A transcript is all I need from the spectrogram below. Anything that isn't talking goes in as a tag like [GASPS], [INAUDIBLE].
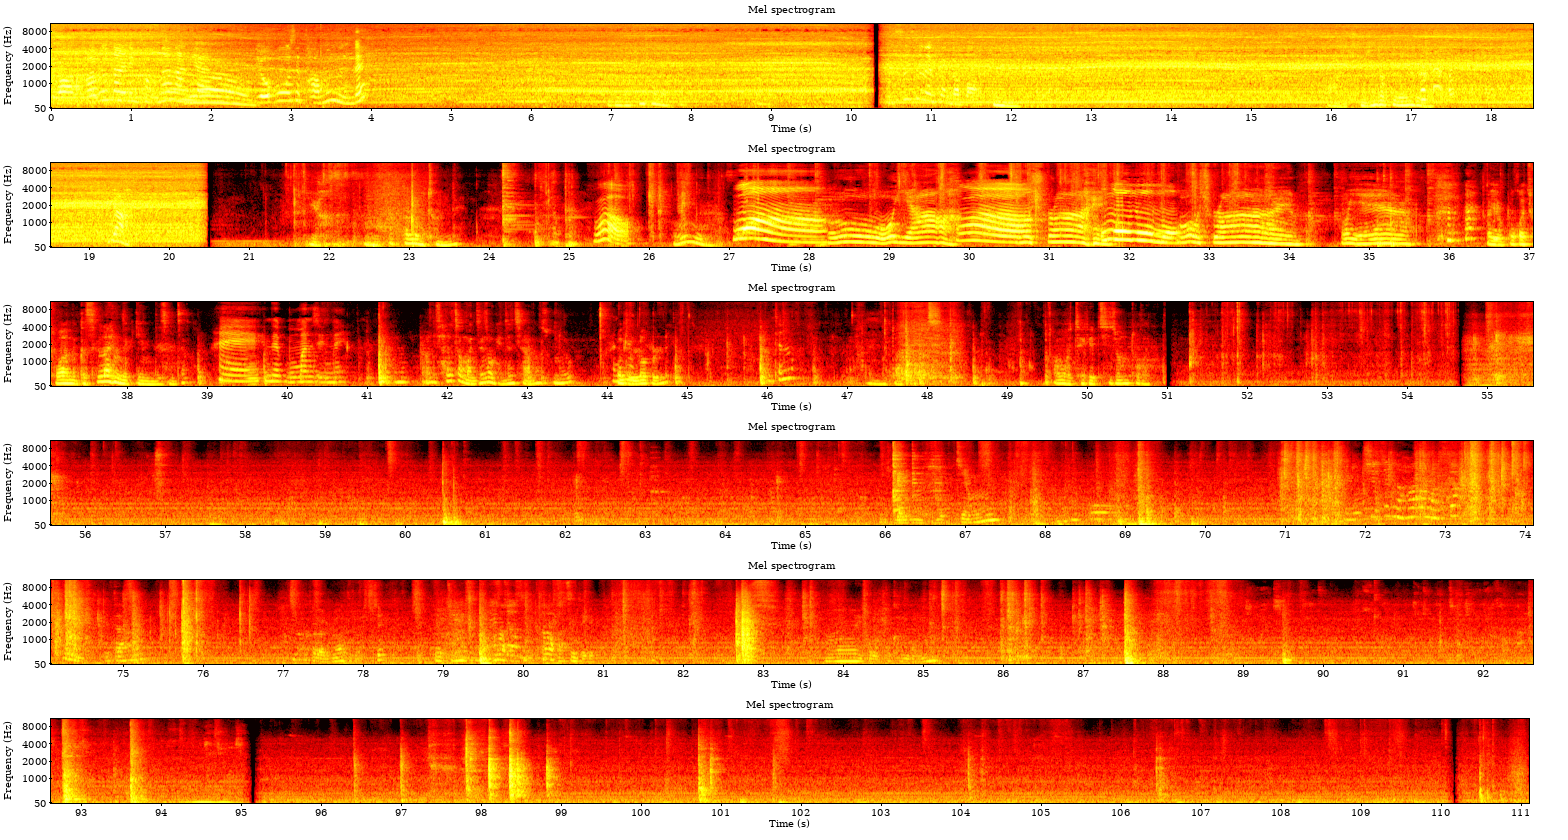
와 가루 날림 장난 아니야. 여보 옷에 다 묻는데? 이거 천천히 할까? 수수 냄새인가 봐. 응. 아, 정신 잡기가 힘들어. 야! 이야, 딱 달라붙었는데? 와우. 오, 와. 오, 오, 야. 와. 오, 슬라임. 어머 어머 어머. 오, 슬라임. Oh, yeah. [LAUGHS] 아, 여보가 좋아하는 그 슬라임 느낌인데, 진짜? 해. 근데 못 만지네. 아니, 살짝 만지는 건 괜찮지 않아? 손으로? 뭐 아니야. 눌러볼래? 괜찮나? 이것도 아깝지. 어, 되게 지점토 같아. 되겠지? 이거 치즈는 하나만 써? 일단 하나가 얼마 들었지? 이쯤 해서 하나 하나 다 쓰면 되겠다. 아 이거 어떡한다.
